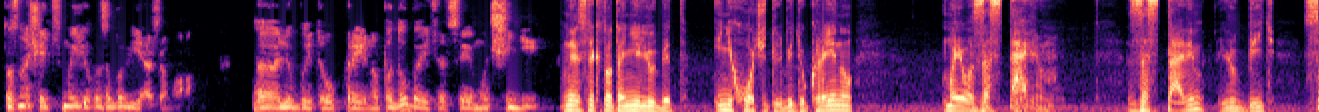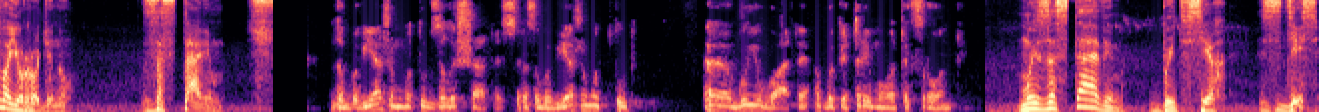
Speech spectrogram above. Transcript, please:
то значить ми його зобов'яжемо е, любити Україну. Подобається це йому чи ні? Но если кто-то не любит и не хочет любить Украину, мы его заставим. Заставим любить свою родину. Заставим. Зобов'яжемо тут залишатися, зобов'яжемо тут е, воювати або підтримувати фронт. Мы заставим быть всех здесь.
